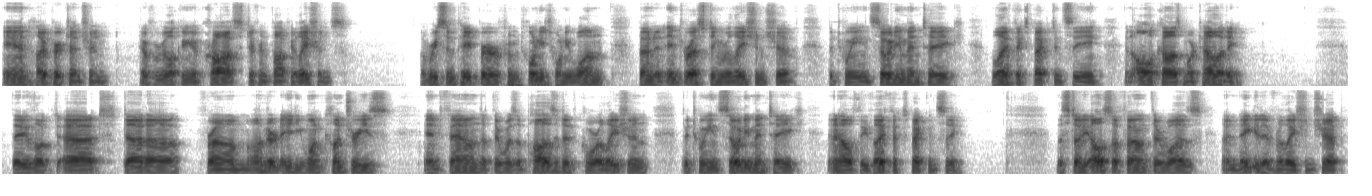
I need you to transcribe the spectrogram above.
and hypertension if we're looking across different populations. A recent paper from 2021 found an interesting relationship between sodium intake, life expectancy, and all-cause mortality. They looked at data from 181 countries and found that there was a positive correlation between sodium intake and healthy life expectancy. The study also found there was a negative relationship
